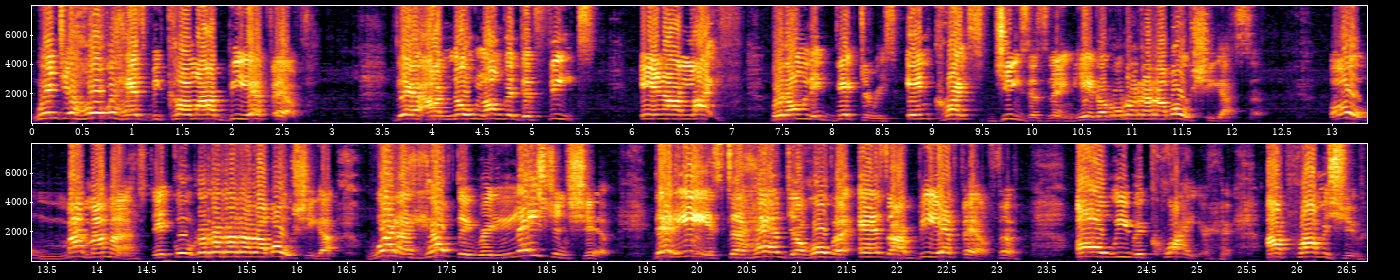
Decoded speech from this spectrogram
When Jehovah has become our BFF, there are no longer defeats in our life, but only victories in Christ Jesus' name. Oh, my, my. What a healthy relationship that is to have Jehovah as our BFF. All we require, I promise you,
